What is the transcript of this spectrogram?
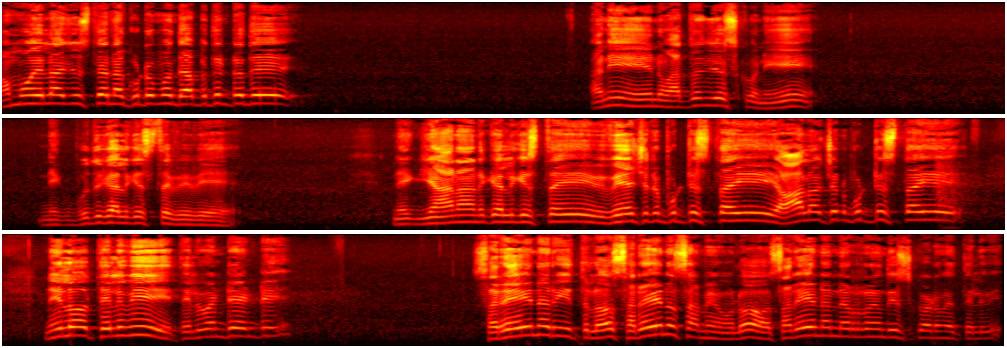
అమ్మో ఇలా చూస్తే నా కుటుంబం దెబ్బతింటుంది. అని నువ్వు అర్థం చేసుకొని నీకు బుద్ధి కలిగిస్తాయి ఇవే నీ జ్ఞానాన్ని కలిగిస్తాయి వివేచన పుట్టిస్తాయి ఆలోచన పుట్టిస్తాయి. నీలో తెలివి తెలివి అంటే ఏంటి? సరైన రీతిలో సరైన సమయంలో సరైన నిర్ణయం తీసుకోవడమే తెలివి.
